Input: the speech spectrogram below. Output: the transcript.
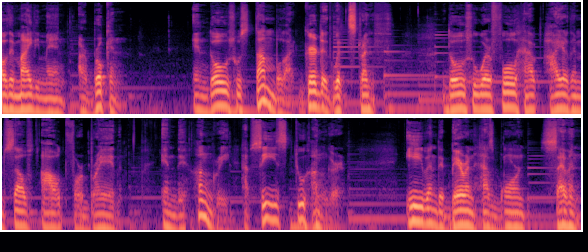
of the mighty men are broken, and those who stumble are girded with strength. Those who were full have hired themselves out for bread, and the hungry have ceased to hunger. Even the barren has borne seven,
